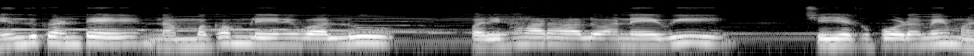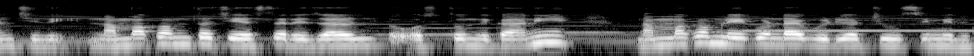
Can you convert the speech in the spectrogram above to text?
ఎందుకంటే నమ్మకం లేని వాళ్ళు పరిహారాలు అనేవి చేయకపోవడమే మంచిది. నమ్మకంతో చేస్తే రిజల్ట్ వస్తుంది కానీ నమ్మకం లేకుండా వీడియో చూసి మీరు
